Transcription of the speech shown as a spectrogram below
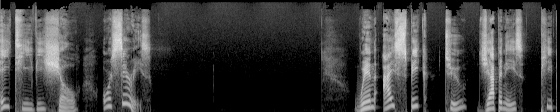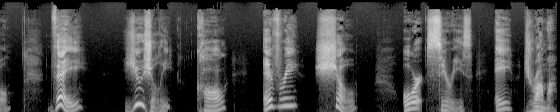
a TV show or series? When I speak to Japanese people, they usually call every show or series a drama.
